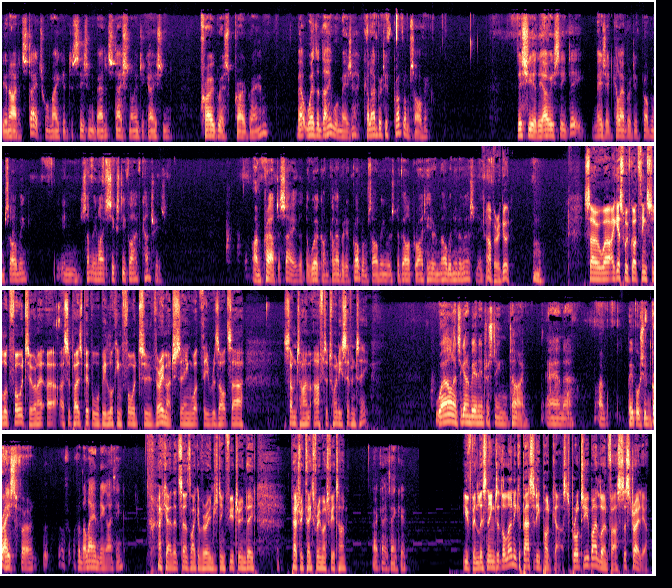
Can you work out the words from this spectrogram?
the United States will make a decision about its national education progress program about whether they will measure collaborative problem solving. This year, the OECD measured collaborative problem solving in something like 65 countries. I'm proud to say that the work on collaborative problem solving was developed right here in Melbourne University. Oh, very good. Mm. So uh, I guess we've got things to look forward to, and I, I, suppose people will be looking forward to very much seeing what the results are sometime after 2017. Well, it's going to be an interesting time, and uh, people should brace for for the landing. I think. Okay, that sounds like a very interesting future indeed. Patrick, thanks very much for your time. Okay, thank you. You've been listening to the Learning Capacity Podcast, brought to you by LearnFast Australia.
